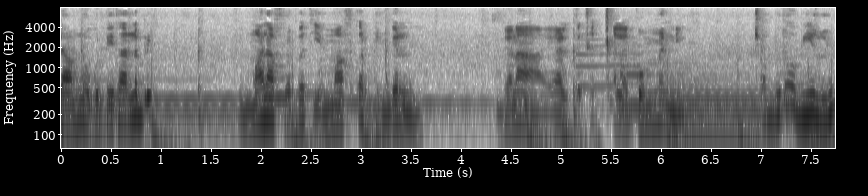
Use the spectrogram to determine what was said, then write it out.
ላምነው ግዴታ አለብኝ? የማላፍርበት የማፍቀር ድንግል ነኝ። ገና ያልተቀቀለ ጎመን ጨብጦ ቢይዙኝ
